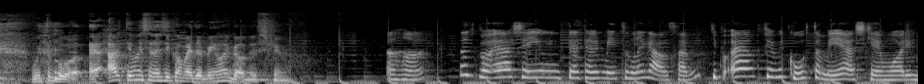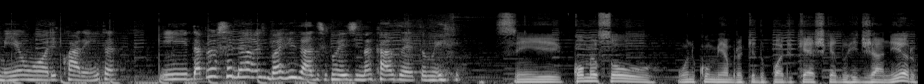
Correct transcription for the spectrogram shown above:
Muito boa. É, ah, tem umas cenas de comédia bem legal nesse filme. Aham. Mas, tipo, eu achei um entretenimento legal, sabe? Tipo, é um filme curto também, acho que é uma hora e meia, uma hora e quarenta. E dá pra você dar umas boas risadas com Regina Casé também. Sim, e como eu sou o único membro aqui do podcast que é do Rio de Janeiro,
